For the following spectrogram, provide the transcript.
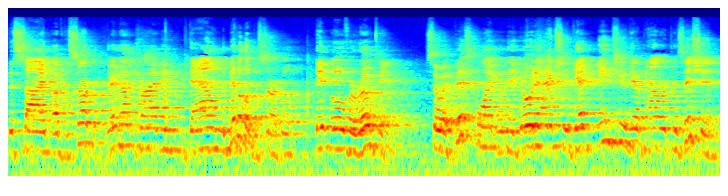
the side of the circle. They're not driving down the middle of the circle, they over-rotate. So at this point, when they go to actually get into their power position,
